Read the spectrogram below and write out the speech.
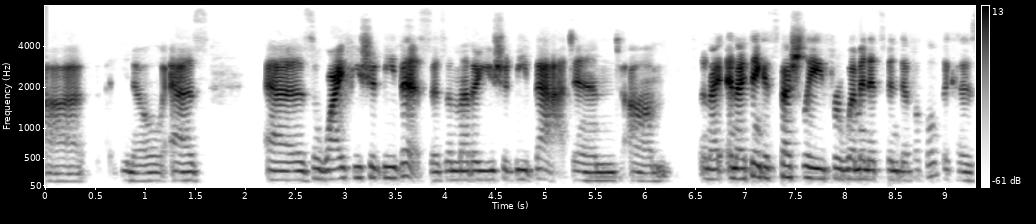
uh, you know as as a wife you should be this as a mother you should be that. And um and i and i think especially for women it's been difficult because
